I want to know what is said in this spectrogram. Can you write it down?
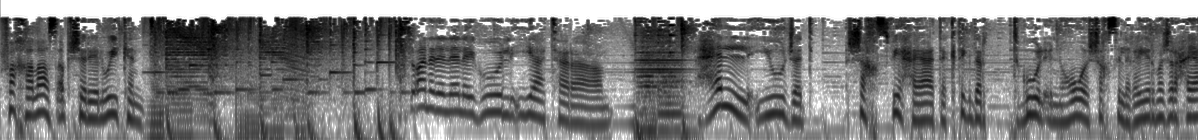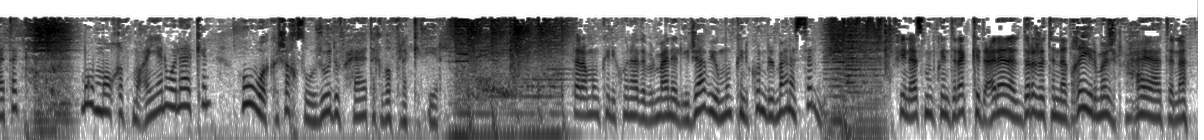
فخلاص أبشر يا الويكند. سؤال الليلة يقول يا ترى هل يوجد شخص في حياتك تقدر تقول إنه هو الشخص اللي غير مجرى حياتك مو بموقف معين ولكن هو كشخص وجوده في حياتك ضف لك كثير. ترى ممكن يكون هذا بالمعنى الإيجابي وممكن يكون بالمعنى السلبي. في ناس ممكن تنكد علينا لدرجة إنها تغير مجرى حياتنا.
